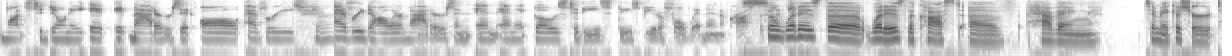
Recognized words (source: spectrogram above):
wants to donate, it, it matters. It all, every, sure. every dollar matters. And, and, and it goes to these, these beautiful women across so what is the, what is the cost of having to make a shirt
